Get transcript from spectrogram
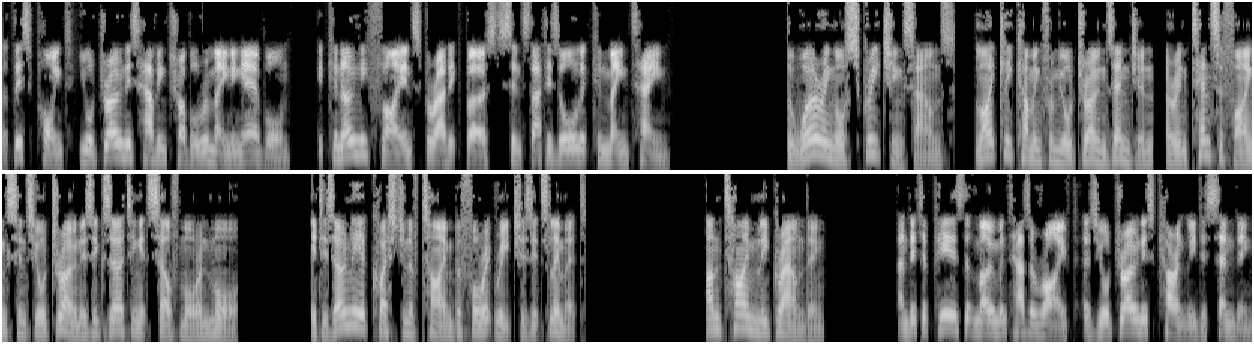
At this point, your drone is having trouble remaining airborne. It can only fly in sporadic bursts since that is all it can maintain. The whirring or screeching sounds, likely coming from your drone's engine, are intensifying since your drone is exerting itself more and more. It is only a question of time before it reaches its limit. Untimely grounding and it appears that moment has arrived, as your drone is currently descending.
